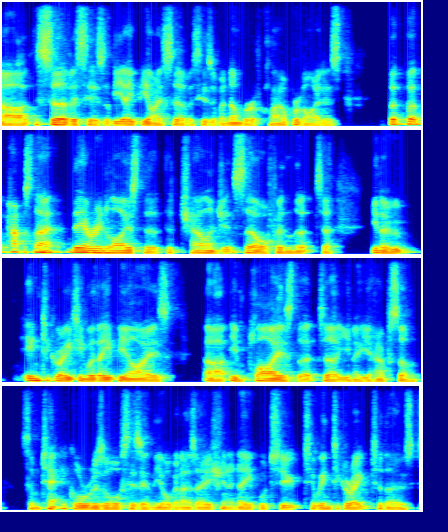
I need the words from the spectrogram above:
uh, the services or the api services of a number of cloud providers. But but perhaps that therein lies the the challenge itself in that uh, you know integrating with apis uh, implies that uh, you know you have some some technical resources in the organization and able to to integrate to those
